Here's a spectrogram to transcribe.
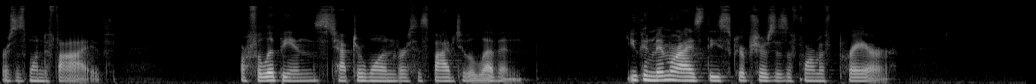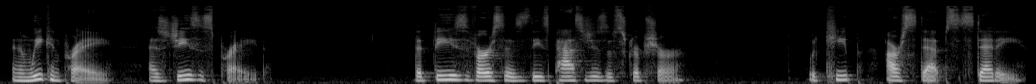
verses 1 to 5 or Philippians chapter 1 verses 5 to 11. You can memorize these scriptures as a form of prayer. And then we can pray as Jesus prayed. That these verses, these passages of scripture would keep our steps steady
